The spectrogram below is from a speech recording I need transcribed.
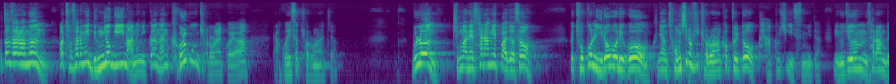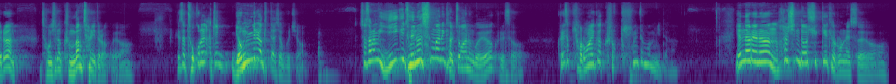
어떤 사람은 아, 저 사람이 능력이 많으니까 난 그걸 보고 결혼할 거야 라고 해서 결혼하죠. 물론 중간에 사랑에 빠져서 그 조건을 잃어버리고 그냥 정신없이 결혼한 커플도 가끔씩 있습니다. 요즘 사람들은 정신을 금방 차리더라고요. 그래서 조건을 아주 면밀하게 따져보죠. 저 사람이 이익이 되는 순간에 결정하는 거예요. 그래서. 그래서 결혼하기가 그렇게 힘든 겁니다. 옛날에는 훨씬 더 쉽게 결혼했어요.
